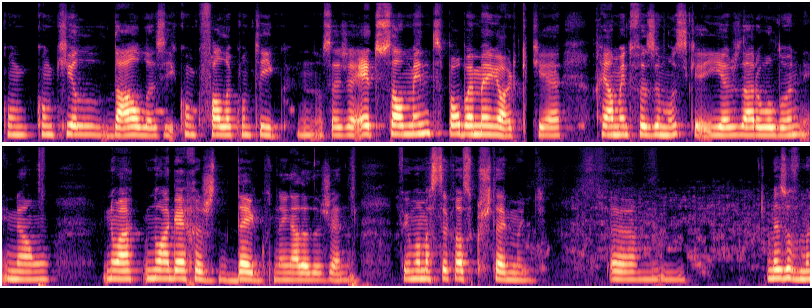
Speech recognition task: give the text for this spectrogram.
com, com que ele dá aulas e com que fala contigo. Ou seja, é totalmente para o bem maior, que é realmente fazer música e ajudar o aluno e não, não, há, não há guerras de ego nem nada do género. Foi uma masterclass que gostei muito. Um, mas houve uma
